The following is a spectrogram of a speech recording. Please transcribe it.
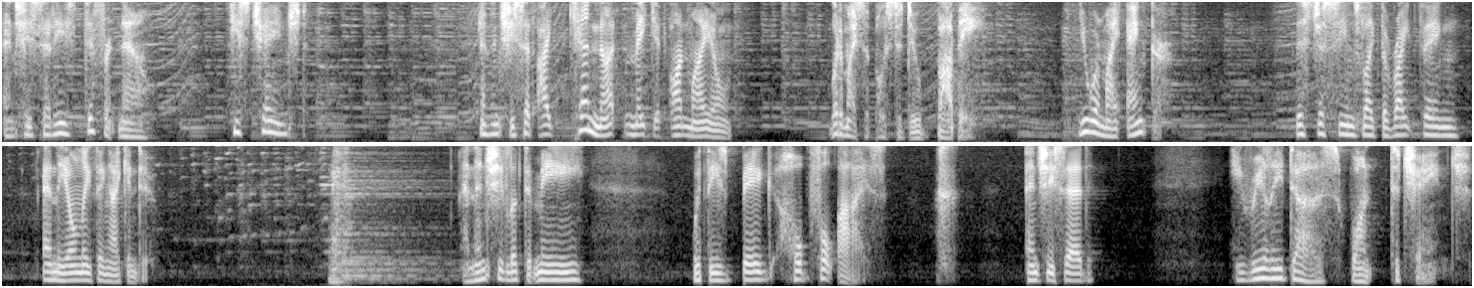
And she said, He's different now. He's changed. And then she said, I cannot make it on my own. What am I supposed to do, Bobby? You were my anchor. This just seems like the right thing and the only thing I can do. And then she looked at me with these big, hopeful eyes. and she said, He really does want to change.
